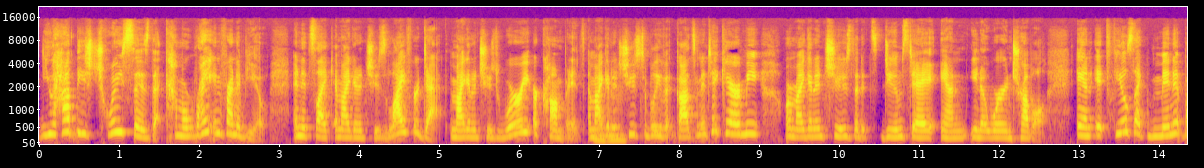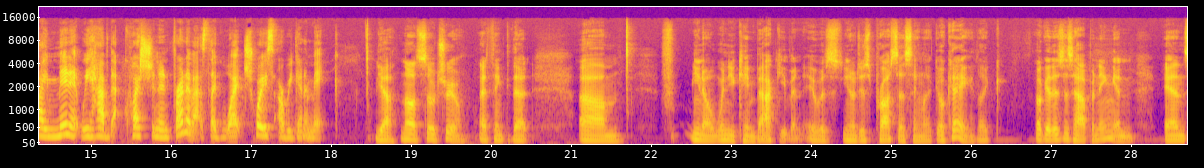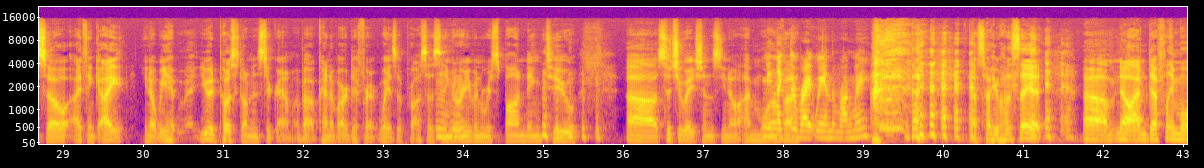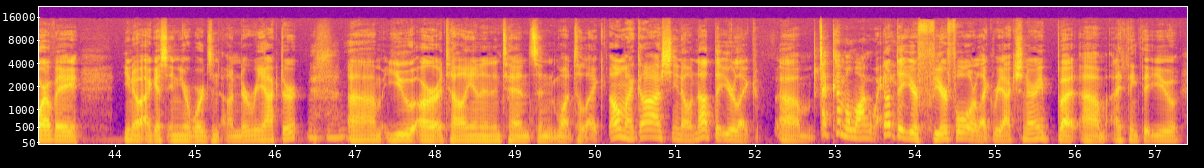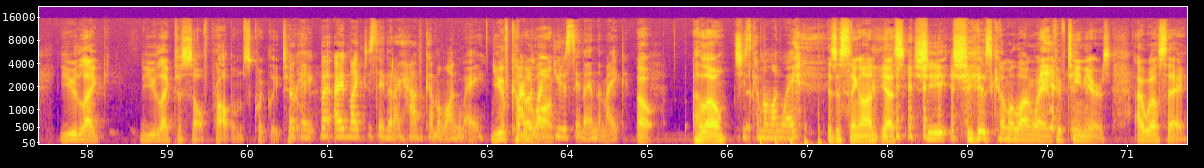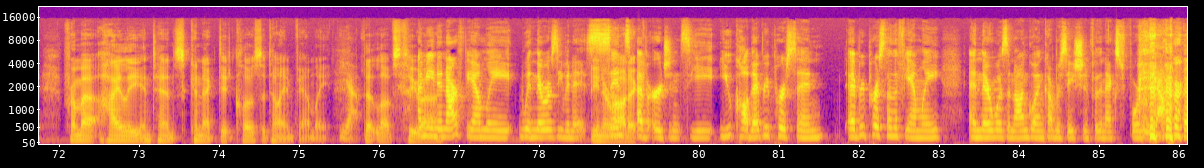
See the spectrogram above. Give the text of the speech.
you have these choices that come right in front of you. And it's like, am I going to choose life or death? Am I going to choose worry or confidence? Am I going to choose to believe that God's going to take care of me? Or am I going to choose that it's doomsday and, you know, we're in trouble? And it feels like minute by minute, we have that question in front of us. Like, what choice are we going to make? Yeah, no, it's so true. I think that, um, f- you know, when you came back, even it was, you know, just processing like, okay, like, okay, this is happening, and and so I think I, you know, we you had posted on Instagram about kind of our different ways of processing Mm-hmm. or even responding to uh, situations. You know, I'm more I mean, like a, the right way and the wrong way? that's how you want to say it. Um, no, I'm definitely more of a, you know, I guess in your words, an underreactor. Mm-hmm. Um, you are Italian and intense and want to like, oh my gosh, you know, not that you're like, um, I've come a long way. not that you're fearful or like reactionary, but um, I think that you you like you like to solve problems quickly too. Okay, but I'd like to say that I have come a long way. You've come I would like you to say that in the mic. oh, hello. She's come a long way. Is this thing on? Yes, she she has come a long way in 15 years. I will say, from a highly intense, connected, close Italian family. Yeah. that loves to. I mean, uh, in our family, when there was even a sense of urgency, you called every person, every person in the family, and there was an ongoing conversation for the next 48 hours.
